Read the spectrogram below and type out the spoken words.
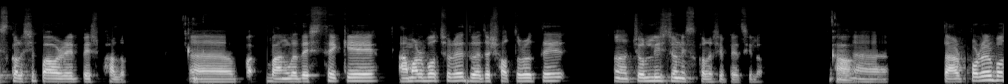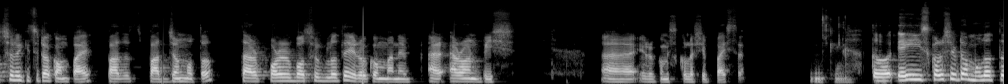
স্কলারশিপ পাওয়ার রেট বেশ ভালো। বাংলাদেশ থেকে আমার বছরে দু হাজার সতেরোতে চল্লিশ জন স্কলারশিপ পেয়েছিল। তারপরের বছরে কিছুটা কম পায় পাঁচ- পাঁচজন মতো। তারপরের বছরগুলোতে এরকম মানে অ্যারাউন্ড বিশ আহ, এরকম স্কলারশিপ পাইছে। তো এই স্কলারশিপটা মূলত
